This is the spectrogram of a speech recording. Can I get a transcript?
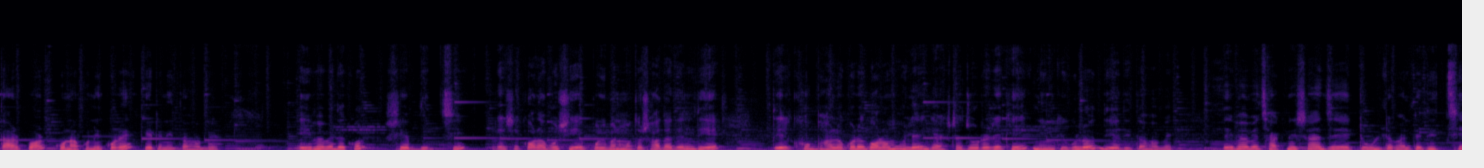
তারপর কোনাকুনি করে কেটে নিতে হবে। এইভাবে দেখুন শেপ দিচ্ছি। গ্যাসে কড়া বসিয়ে পরিমাণ মতো সাদা তেল দিয়ে, তেল খুব ভালো করে গরম হলে গ্যাসটা জোরে রেখেই নিমকিগুলো দিয়ে দিতে হবে। এইভাবে ছাঁকনির সাহায্যে একটু উল্টে পাল্টে দিচ্ছি।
